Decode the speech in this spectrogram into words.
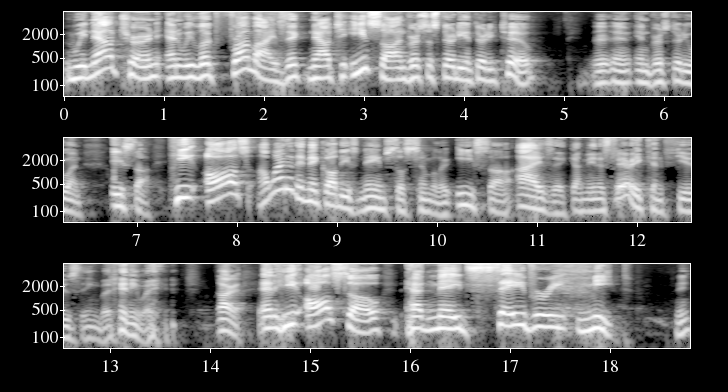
we now turn and we look from Isaac now to Esau in verses 30 and 32, uh, in, in verse 31. Esau. He also, oh, why do they make all these names so similar? Esau, Isaac. I mean, it's very confusing, but anyway. All right. And he also had made savory meat. See,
